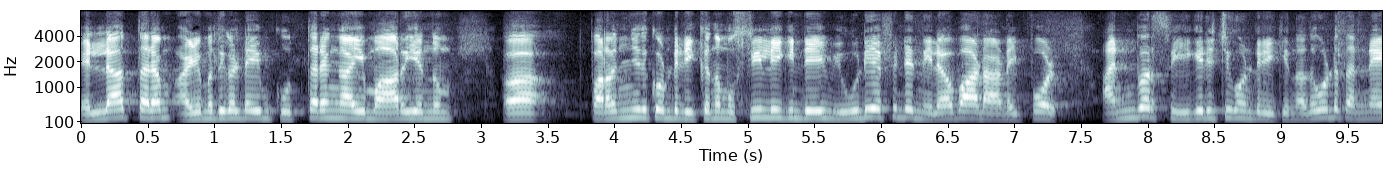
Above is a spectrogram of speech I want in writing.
എല്ലാത്തരം അഴിമതികളുടെയും കുത്തരങ്ങായി മാറിയെന്നും പറഞ്ഞുകൊണ്ടിരിക്കുന്ന മുസ്ലിം ലീഗിന്റെയും യു ഡി എഫിന്റെ നിലപാടാണ് ഇപ്പോൾ അൻവർ സ്വീകരിച്ചു കൊണ്ടിരിക്കുന്നത് അതുകൊണ്ട് തന്നെ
